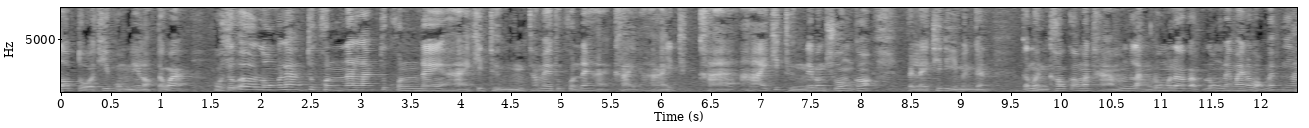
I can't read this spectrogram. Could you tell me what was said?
รอบตัวที่ผมนี่หรอกแต่ว่าผมรู้สึกเออลงไปแล้วทุกคนน่ารัก ทุกคนได้หายคิดถึงทำให้ทุกคนได้หายหายหายขาหายคิดถึงในบางช่วงก็เป็นอะไรที่ดีเหมือนกัน ก็เหมือนเขาก็มาถามหลังลงมาแล้วแบบลงได้ไหมเราบอกไม่เป็นไร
